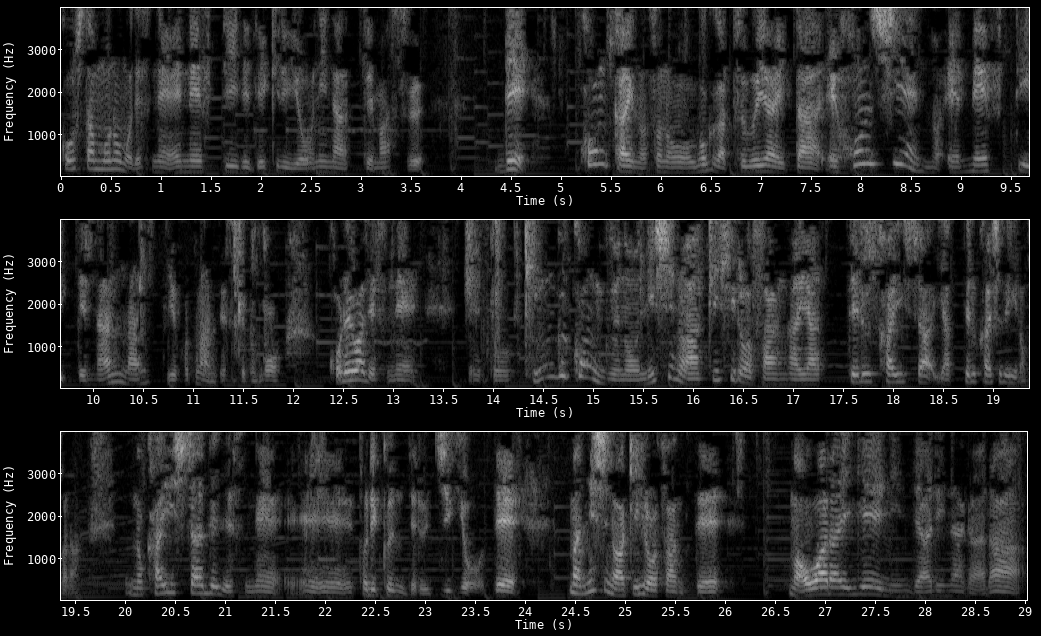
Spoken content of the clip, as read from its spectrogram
こうしたものもですね、NFT でできるようになってます。で、今回のその僕がつぶやいた絵本支援の NFT って何なんっていうことなんですけども、これはですね、えっ、と、キングコングの西野昭弘さんがやってる会社、やってる会社でいいのかな？の会社でですね、えー、取り組んでる事業で、まあ、西野昭弘さんって、まあ、お笑い芸人でありながら、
